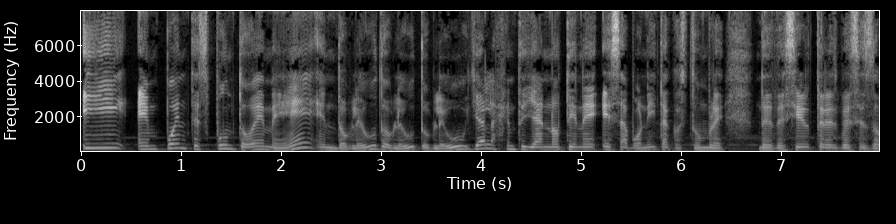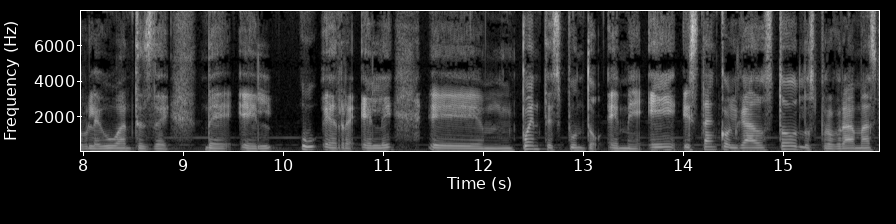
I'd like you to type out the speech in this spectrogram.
y en puentes.me, en www, ya la gente ya no tiene esa bonita costumbre de decir tres veces W antes de, de el URL em, puentes.me están colgados todos los programas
